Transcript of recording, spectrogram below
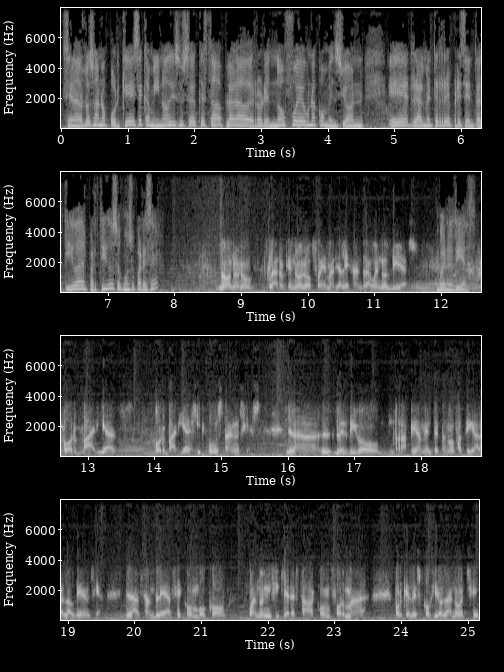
senador Lozano por qué ese camino dice usted que estaba plagado de errores no fue una convención realmente representativa del partido según su parecer no no no claro que no lo fue María Alejandra buenos días buenos días por varias por varias circunstancias. La, les digo rápidamente para no fatigar a la audiencia, la asamblea se convocó cuando ni siquiera estaba conformada, porque le escogió la noche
